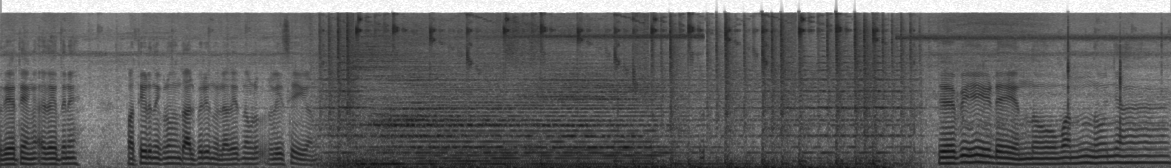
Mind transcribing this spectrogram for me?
നമ്മൾ ഇദ്ദേഹത്തെ അദ്ദേഹത്തിന് പത്തിയിട്ട് നിൽക്കണമെന്ന് താല്പര്യമൊന്നുമില്ല. അദ്ദേഹത്തെ നമ്മൾ റിലീസ് ചെയ്യുകയാണ്. എവിടെയെന്നോ വന്നു ഞാൻ.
